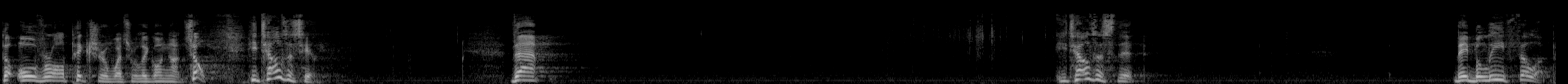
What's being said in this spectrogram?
the overall picture of what's really going on. So, he tells us here that he tells us that they believe Philip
